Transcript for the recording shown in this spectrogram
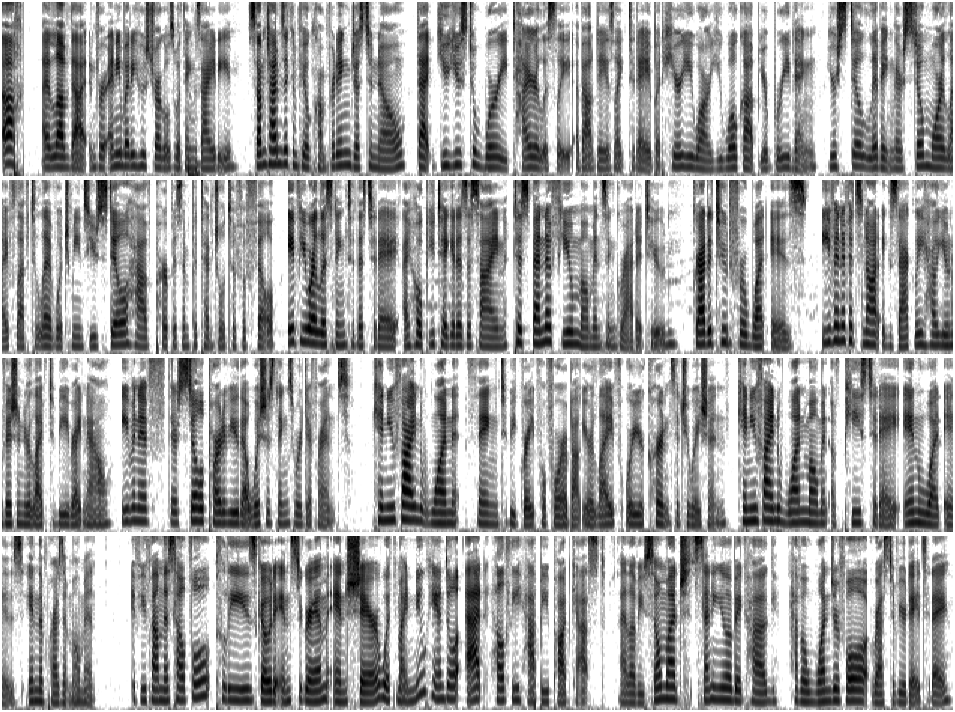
Ugh, I love that. And for anybody who struggles with anxiety, sometimes it can feel comforting just to know that you used to worry tirelessly about days like today, but here you are. You woke up, you're breathing, you're still living. There's still more life left to live, which means you still have purpose and potential to fulfill. If you are listening to this today, I hope you take it as a sign to spend a few moments in gratitude. Gratitude for what is, even if it's not exactly how you envision your life to be right now, even if there's still a part of you that wishes things were different, can you find one thing to be grateful for about your life or your current situation? Can you find one moment of peace today in what is, in the present moment? If you found this helpful, please go to Instagram and share with my new handle at Healthy Happy Podcast. I love you so much. Sending you a big hug. Have a wonderful rest of your day today.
